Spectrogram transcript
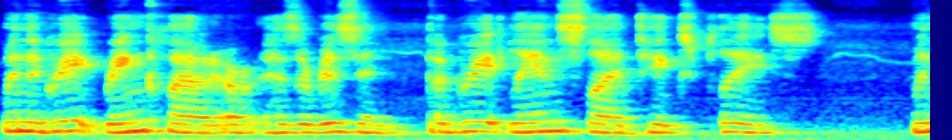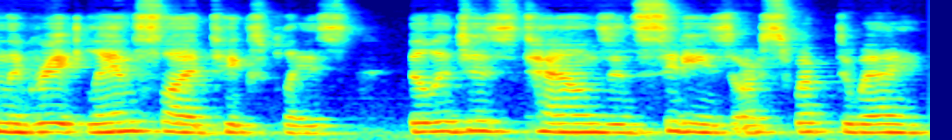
When the great rain cloud has arisen, a great landslide takes place. When the great landslide takes place, villages, towns, and cities are swept away.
